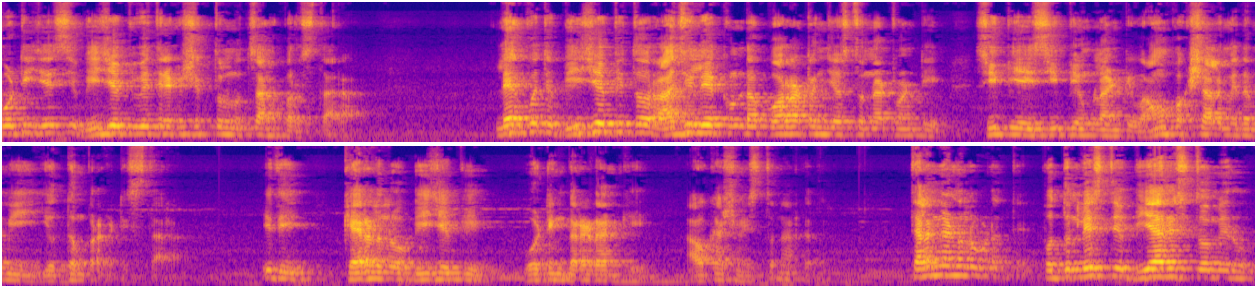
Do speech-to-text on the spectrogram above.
పోటీ చేసి బీజేపీ వ్యతిరేక శక్తులను ఉత్సాహపరుస్తారా? లేకపోతే బీజేపీతో రాజీ లేకుండా పోరాటం చేస్తున్నటువంటి సిపిఐ సిపిఎం లాంటి వామపక్షాల మీద మీ యుద్ధం ప్రకటిస్తారా? ఇది కేరళలో బీజేపీ ఓటింగ్ పెరగడానికి అవకాశం ఇస్తున్నారు కదా. తెలంగాణలో కూడా అంతే. పొద్దున్న లేస్తే బీఆర్ఎస్తో మీరు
